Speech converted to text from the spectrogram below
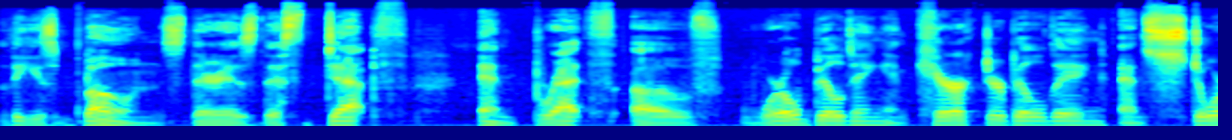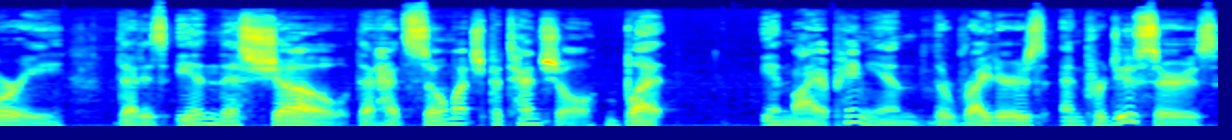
these bones, there is this depth and breadth of world building and character building and story that is in this show that had so much potential, but in my opinion, the writers and producers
